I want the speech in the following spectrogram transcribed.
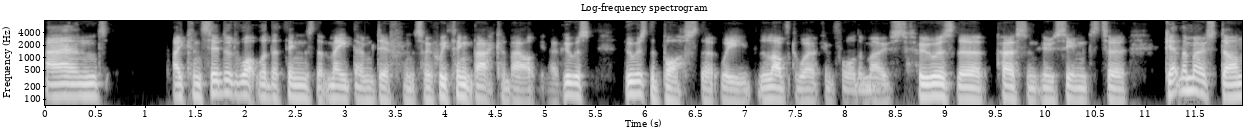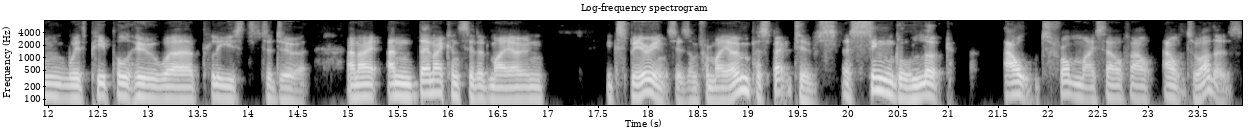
and I considered what were the things that made them different. So if we think back about, you know, who was who was the boss that we loved working for the most? Who was the person who seemed to get the most done with people who were pleased to do it? And I and then I considered my own experiences and from my own perspectives, a single look out from myself out out to others.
